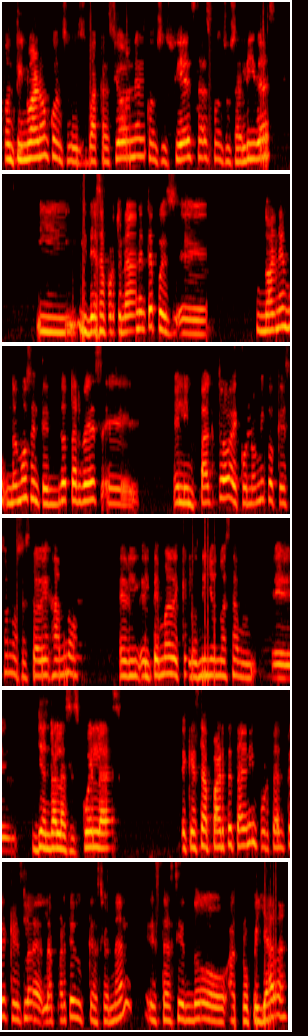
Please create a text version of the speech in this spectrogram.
continuaron con sus vacaciones, con sus fiestas, con sus salidas y, y desafortunadamente pues eh, no, han, no, hemos entendido tal vez eh, el impacto económico que esto nos está dejando, el, el tema de que los niños no están eh, yendo a las escuelas, de que esta parte tan importante que es la, la parte educacional está siendo atropellada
